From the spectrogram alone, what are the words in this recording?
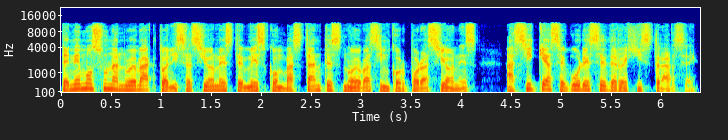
tenemos una nueva actualización este mes con bastantes nuevas incorporaciones, así que asegúrese de registrarse.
